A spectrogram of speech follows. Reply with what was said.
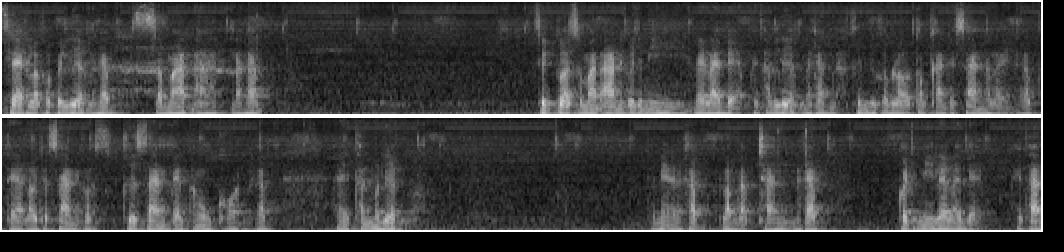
แทรกแล้วก็ไปเลือกนะครับ Smart Art นะครับ ซึ่งตัว Smart Art นี่ก็จะมีหลายๆแบบให้ท่านเลือกนะครับขึ้นอยู่กับเราต้องการจะสร้างอะไรนะครับ แต่เราจะสร้างนี่ก็คือสร้างแผนพังองค์กรนะครับ ให้ท่านมาเลือก ตัวนี้นะครับลำดับชั้นนะครับ ก็จะมีหลายๆแบบให้ท่าน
